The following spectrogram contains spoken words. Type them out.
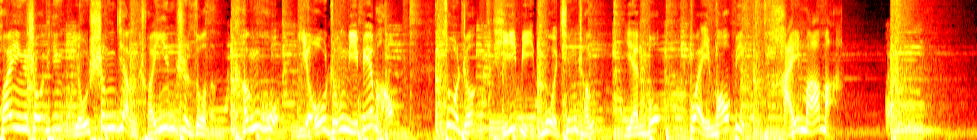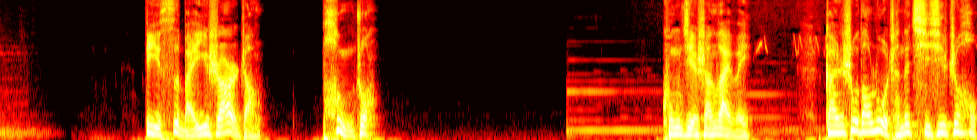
欢迎收听由升降传音制作的《坑货有种你别跑》，作者提笔墨倾城，演播怪毛病海马马。第四百一十二章，碰撞。空界山外围，感受到洛尘的气息之后，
